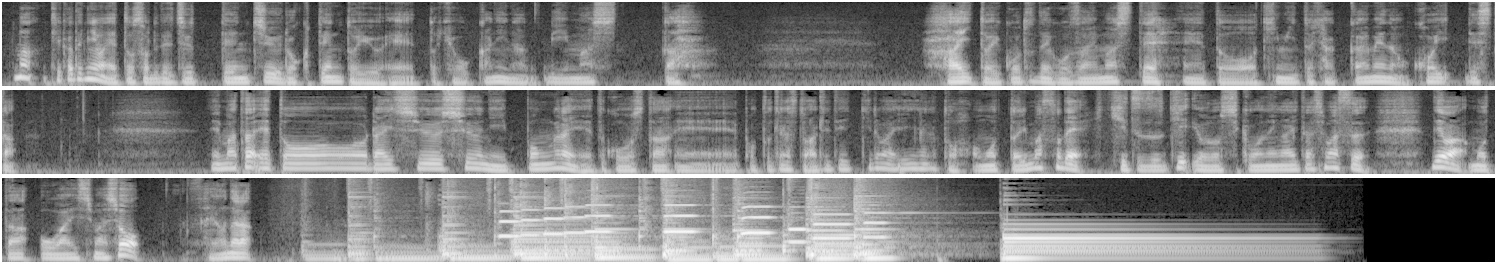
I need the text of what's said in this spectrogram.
まあ、結果的には、えっと、それで10点中6点という、えっと、評価になりました。はい、ということでございまして、えっ、ー、と、君と100回目の恋でした。えまた、えっ、ー、と、来週週に1本ぐらい、えっ、ー、と、こうした、えポッドキャストを上げていければいいなと思っておりますので、引き続きよろしくお願いいたします。では、またお会いしましょう。さようなら。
